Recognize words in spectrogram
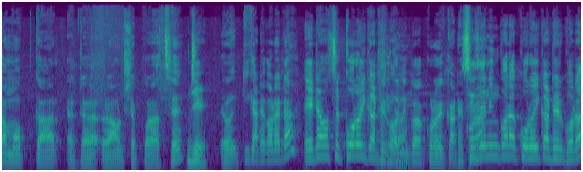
চমৎকার একটা রাউন্ড শেপ করা আছে। জি। এবং কি কাঠে করা এটা? এটা হচ্ছে কোরই কাঠে করা। সিজনিং করা কোরই কাঠে করা। সিজনিং করা কোরই কাঠের করা।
